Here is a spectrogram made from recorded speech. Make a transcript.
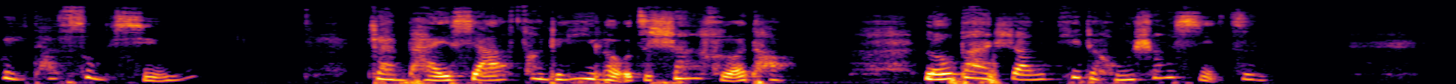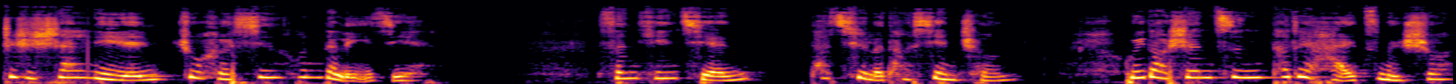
为他送行。站牌下放着一篓子山核桃。楼坝上贴着红双喜字，这是山里人祝贺新婚的礼节。三天前，他去了趟县城，回到山村，他对孩子们说：“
